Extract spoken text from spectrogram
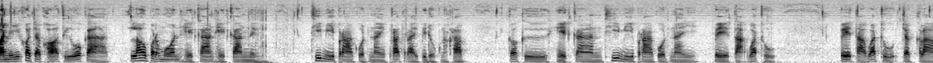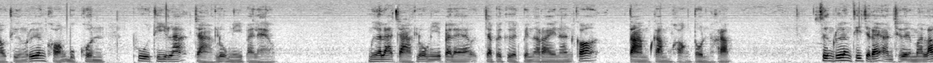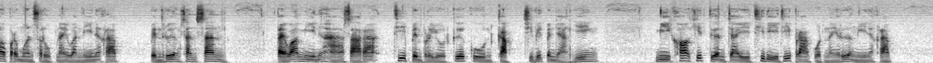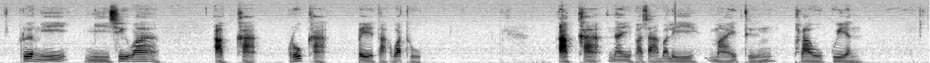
วันนี้ก็จะขอถือโอกาสเล่าประมวลเหตุการณ์เหตุการณ์หนึ่ง ที่มีปรากฏในพระไตรปิฎกนะครับ ก็คือเหตุการณ์ที่มีปรากฏในเปตะวัตถุ เปตะวัตถุจะกล่าวถึงเรื่องของบุคคลผู้ที่ละจากโลกนี้ไปแล้ว เมื่อละจากโลกนี้ไปแล้วจะไปเกิดเป็นอะไรนั้นก็ตามกรรมของตนนะครับ ซึ่งเรื่องที่จะได้อัญเชิญมาเล่าประมวลสรุปในวันนี้นะครับ เป็นเรื่องสั้นๆ แต่ว่ามีเนื้อหาสาระที่เป็นประโยชน์เกื้อกูลกับชีวิตเป็นอย่างยิ่ง มีข้อคิดเตือนใจที่ดีที่ปรากฏในเรื่องนี้นะครับ เรื่องนี้มีชื่อว่า อักขะรุกขะ เปตะวัตถุ อักขะในภาษาบาลีหมายถึงเพลาเกวียน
